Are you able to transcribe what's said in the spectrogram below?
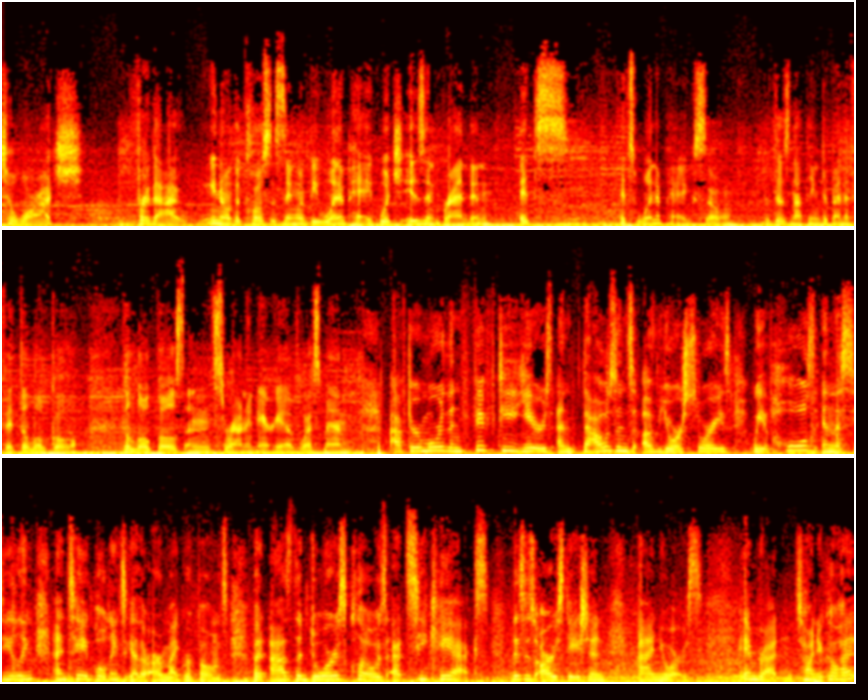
to watch for that, you know, the closest thing would be Winnipeg, which isn't Brandon. It's it's Winnipeg, so it does nothing to benefit the local, the locals and surrounding area of Westman. After more than 50 years and thousands of your stories, we have holes in the ceiling and tape holding together our microphones. But as the doors close at CKX, this is our station and yours. In Brandon, Tanya Cohet,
